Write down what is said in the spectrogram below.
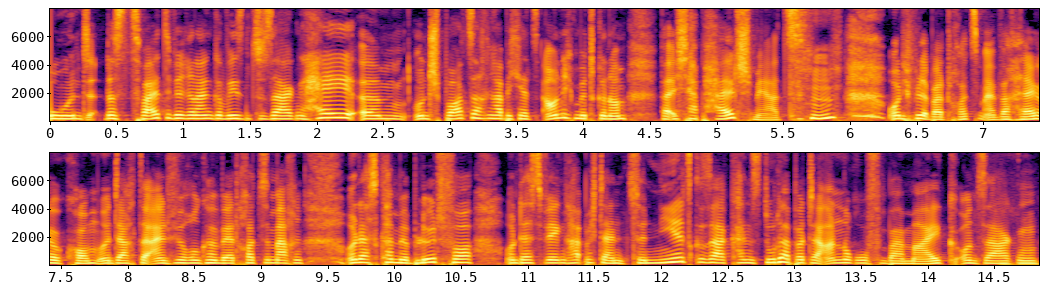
Und das zweite wäre dann gewesen zu sagen, hey, ähm, und Sportsachen habe ich jetzt auch nicht mitgenommen, weil ich habe Halsschmerzen. Und ich bin aber trotzdem einfach hergekommen und dachte, Einführung können wir ja trotzdem machen. Und das kam mir blöd vor. Und deswegen habe ich dann zu Nils gesagt, kannst du da bitte anrufen bei Mike und sagen, mhm.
